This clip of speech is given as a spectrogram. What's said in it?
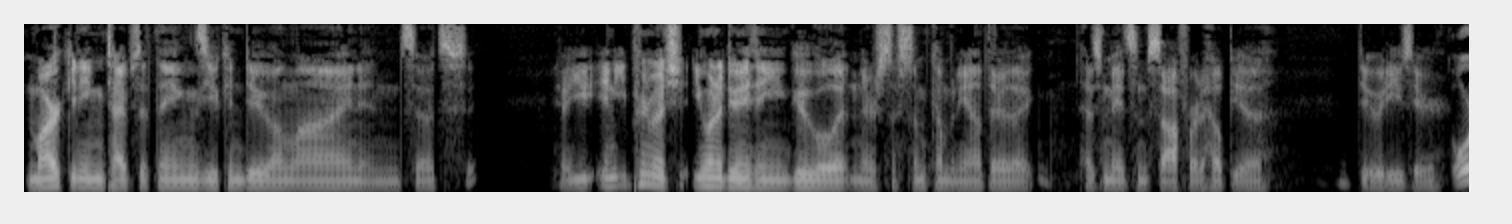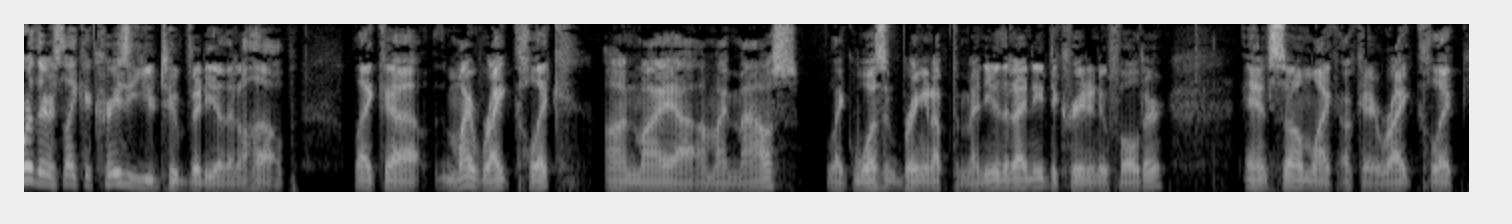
marketing types of things you can do online, and so it's you know you and you pretty much you want to do anything, you Google it, and there's some company out there that has made some software to help you do it easier. or there's like a crazy YouTube video that'll help. Like uh, my right click on my uh, on my mouse like wasn't bringing up the menu that I need to create a new folder. And so I'm like, okay, right click,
